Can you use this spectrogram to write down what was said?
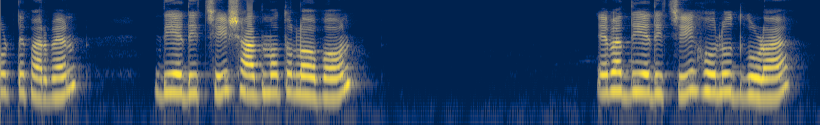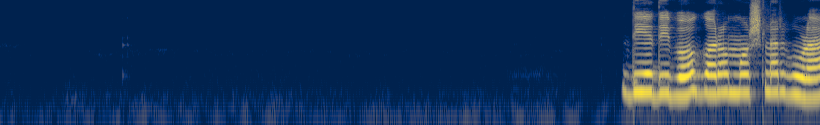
করতে পারবেন। দিয়ে দিচ্ছি স্বাদ মতো লবণ। এবার দিয়ে দিচ্ছি হলুদ গুঁড়া। দিয়ে দিব গরম মশলার গুঁড়া।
